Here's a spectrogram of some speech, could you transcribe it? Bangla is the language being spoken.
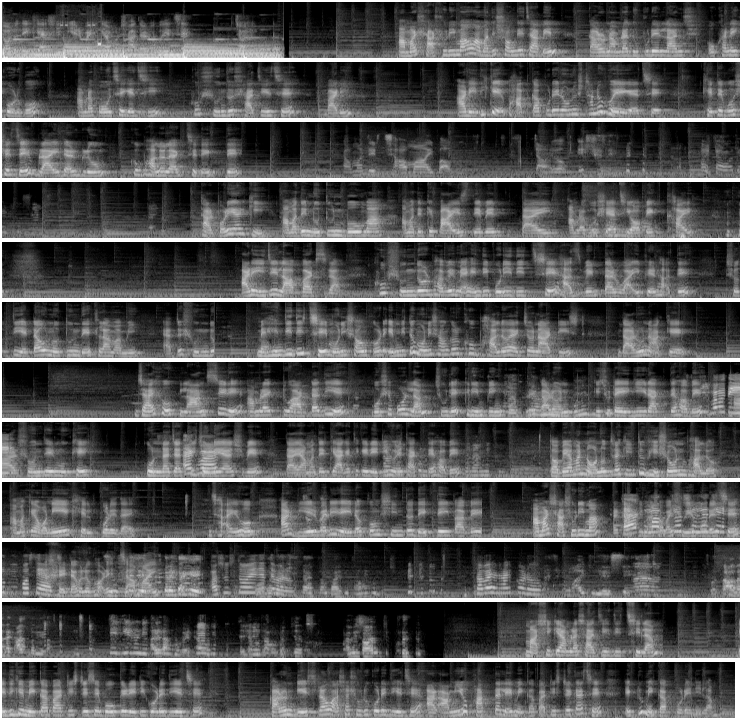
চলো দেখে আসি বিয়ের বাড়ি কেমন সাজানো হয়েছে। চলো। আমার শাশুড়ি মাও আমাদের সঙ্গে যাবেন, কারণ আমরা দুপুরের লাঞ্চ ওখানেই করব। আমরা পৌঁছে গেছি, খুব সুন্দর সাজিয়েছে বাড়ি। আর এদিকে ভাত কাপড়ের অনুষ্ঠানও হয়ে গেছে। খেতে বসেছে ব্রাইড আর গ্রুম খুব ভালো লাগছে দেখতে। আমাদের জামাই বাবু। জামাই বাবু আমাদের তারপরে আর কি, আমাদের নতুন বৌমা আমাদেরকে পায়েস দেবেন, তাই আমরা বসে আছি অপেক্ষায়। আর এই যে লাভ বার্ডসরা খুব সুন্দরভাবে মেহেন্দি পরিয়ে দিচ্ছে হাজবেন্ড তার ওয়াইফের হাতে। সত্যি এটাও নতুন দেখলাম আমি, এত সুন্দর। মেহেন্দি দিচ্ছে মণিশঙ্কর, এমনি তো মণিশঙ্কর খুব ভালো একজন আর্টিস্ট দারুণ আঁকে। যাই হোক লাঞ্চ সেরে আমরা একটু আড্ডা দিয়ে বসে পড়লাম চুলে ক্রিম্পিং করতে কারণ কিছুটা এগিয়ে রাখতে হবে। আর সন্ধ্যের মুখেই কন্যাযাত্রী। চলে আসবে তাই আমাদেরকে আগে থেকে রেডি হয়ে থাকতে হবে। তবে আমার ননদরা কিন্তু ভীষণ ভালো আমাকে অনেক হেল্প করে দেয়। যাই হোক আর বিয়ের বাড়ির এইরকম সিন তো দেখতেই পাবে। আমার শাশুড়ি মা আর কাকিমা সবাই শুয়ে পড়েছে। এটা হলো ঘরের জামাই। অসুস্থ হয়ে যেতে পারো। সবাই হাই করো। সবাই চলে এসছে। তো তাহলে একটা কাজ করি। কোনো round আমি। মাসিকে আমরা সাজিয়ে দিচ্ছিলাম। এদিকে মেকআপ আর্টিস্ট এসে বউকে রেডি করে দিয়েছে। কারণ গেস্টরাও আসা শুরু করে দিয়েছে। আর আমিও ফাঁকতালে মেকআপ আর্টিস্টের কাছে একটু মেকআপ করে নিলাম।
